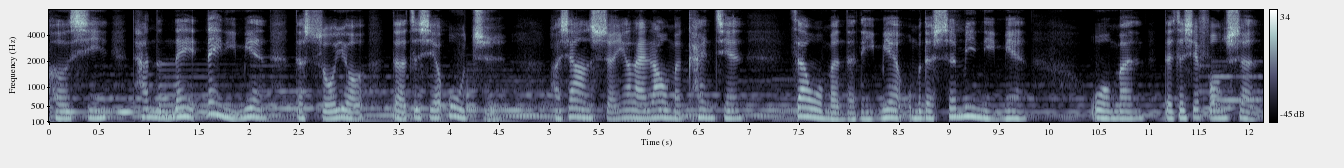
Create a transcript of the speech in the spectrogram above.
核心，它的内内里面的所有的这些物质，好像神要来让我们看见，在我们的里面，我们的生命里面，我们的这些丰盛，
